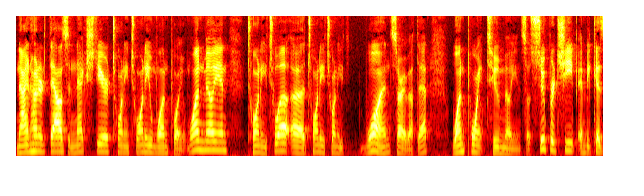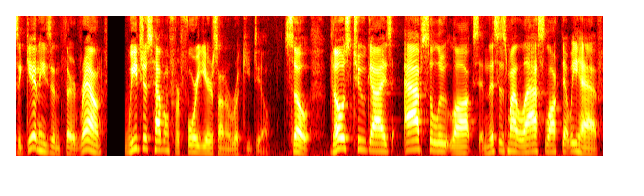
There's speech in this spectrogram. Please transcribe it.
900,000 next year, 2020 1.1 million, 2012 uh, 2021, sorry about that, 1.2 million. So super cheap and because again he's in third round, we just have him for 4 years on a rookie deal. So, those two guys absolute locks and this is my last lock that we have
